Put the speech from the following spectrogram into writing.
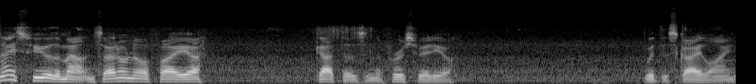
Nice view of the mountains. I don't know if I uh, got those in the first video with the skyline.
